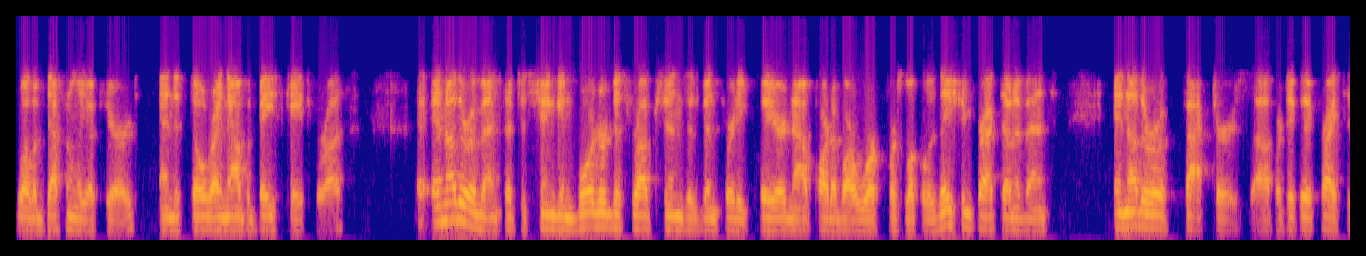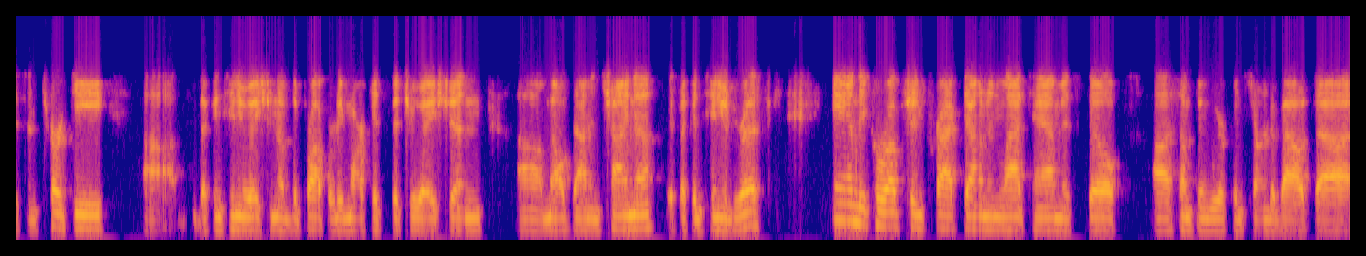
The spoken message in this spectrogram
will have definitely occurred and it's still right now the base case for us. And other events such as Schengen border disruptions has been pretty clear, now part of our workforce localization crackdown event. And other factors, uh, particularly a crisis in Turkey, uh, the continuation of the property market situation, uh, meltdown in China, it's a continued risk and the corruption crackdown in LATAM is still uh, something we're concerned about, uh,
